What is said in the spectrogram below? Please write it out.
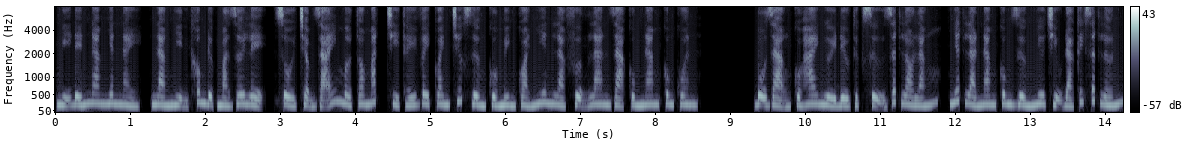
nghĩ đến nam nhân này, nàng nhịn không được mà rơi lệ, rồi chậm rãi mở to mắt chỉ thấy vây quanh trước giường của mình quả nhiên là Phượng Lan dạ cùng nam cung quân. Bộ dạng của hai người đều thực sự rất lo lắng, nhất là Nam Cung dường như chịu đả kích rất lớn,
